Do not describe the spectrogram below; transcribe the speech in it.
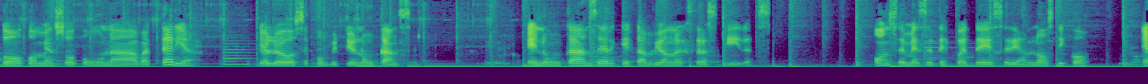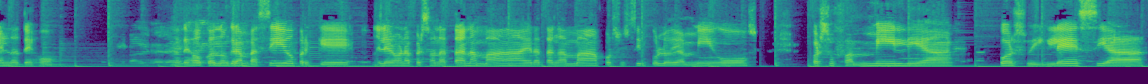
todo comenzó con una bacteria que luego se convirtió en un cáncer. En un cáncer que cambió nuestras vidas. 11 meses después de ese diagnóstico, él nos dejó. Nos dejó con un gran vacío porque él era una persona tan amada, era tan amada por su círculo de amigos, por su familia, por su iglesia,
